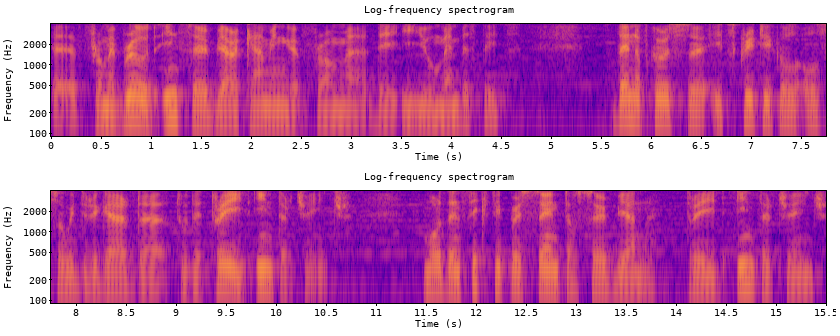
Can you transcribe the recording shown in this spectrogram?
uh, from abroad in Serbia are coming from uh, the EU member states. Then, of course, uh, it's critical also with regard to the trade interchange. More than 60% of Serbian trade interchange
